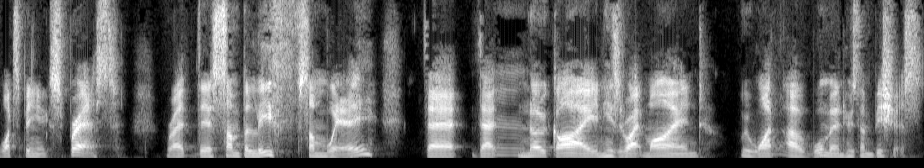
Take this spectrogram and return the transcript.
what's being expressed, right, there's some belief somewhere that, that mm. no guy in his right mind would want a woman who's ambitious,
